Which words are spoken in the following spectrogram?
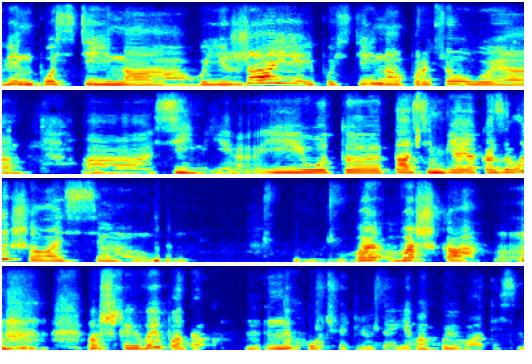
Він постійно виїжджає і постійно опрацьовує е, сім'ї. І от е, та сім'я, яка залишилась, важка, важкий випадок. Не хочуть люди евакуюватися.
